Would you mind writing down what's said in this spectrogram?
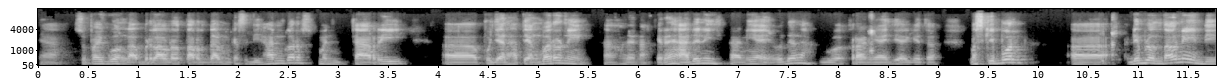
ya supaya gue nggak berlarut-larut dalam kesedihan, gue harus mencari eh, pujaan hati yang baru nih. Nah, dan akhirnya ada nih Rania ya udahlah, gue ke Rania aja gitu. Meskipun eh, dia belum tahu nih di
